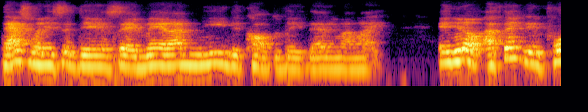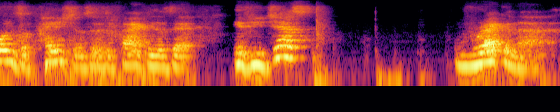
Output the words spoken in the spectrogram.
that's when they sit there and say, man, I need to cultivate that in my life. And you know, I think the importance of patience is the fact is that if you just recognize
